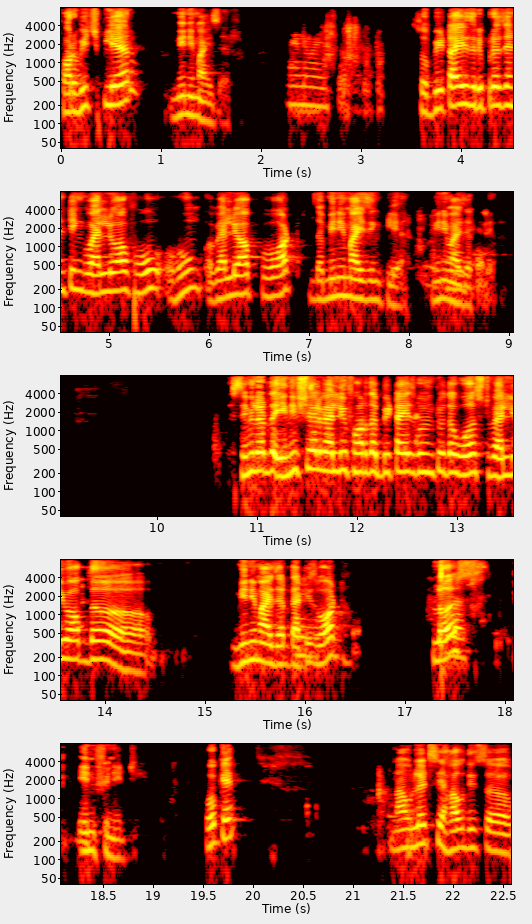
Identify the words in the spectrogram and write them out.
for which player? Minimizer. Minimizer. So beta is representing value of who, whom value of what? The minimizing player minimizer player. Similar the initial value for the beta is going to the worst value of the minimizer that is what? Plus infinity. Okay. Now let's see how this uh,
